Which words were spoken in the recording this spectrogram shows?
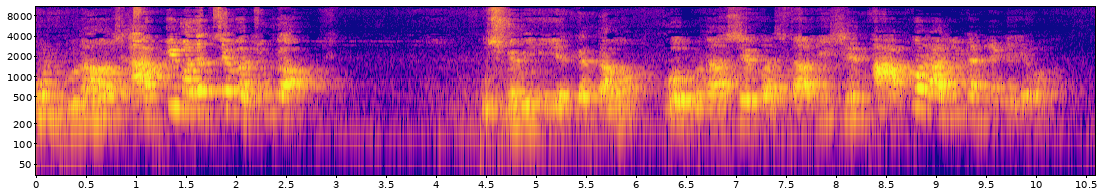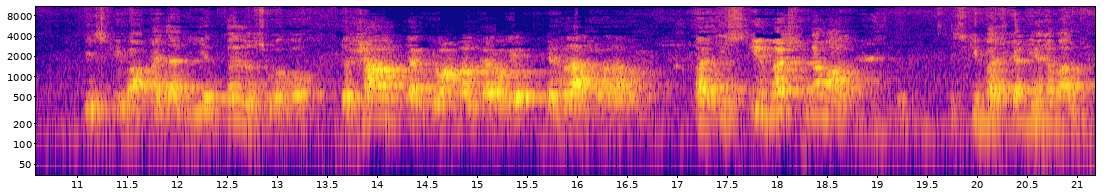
उन गुनाहों से आपकी मदद से बचूँगा। उसमें भी नियत करता हूँ, वो गुनाह से बचना भी सिर्फ़ आपको राज़ी करने के लिए होगा। इसकी बाकायदा नियत कर लो सुबह को तो शाम तक जो अमल करोगे, इखलास वाला होगा। और इसकी मश्क नमाज़, इसकी मश्क करनी है नमाज़। में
